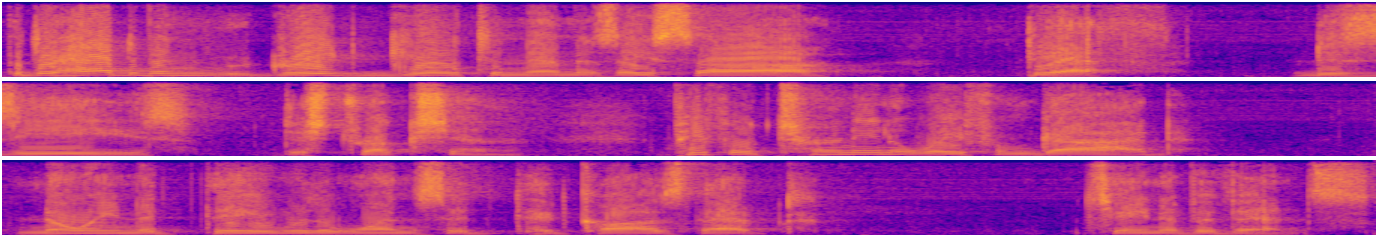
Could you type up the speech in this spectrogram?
But there had to have been great guilt in them as they saw death, disease, destruction, people turning away from God, knowing that they were the ones that had caused that chain of events.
